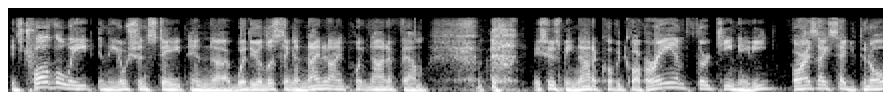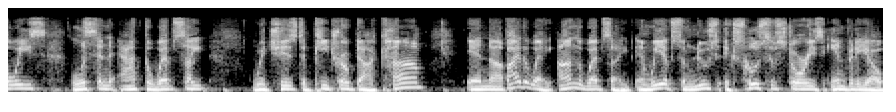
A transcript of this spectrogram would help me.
It's twelve oh eight in the Ocean State, and uh, whether you're listening on ninety nine point nine FM, excuse me, not a COVID cough, or AM thirteen eighty, or as I said, you can always listen at the website which is depetro.com. And uh, by the way, on the website, and we have some new exclusive stories in video,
